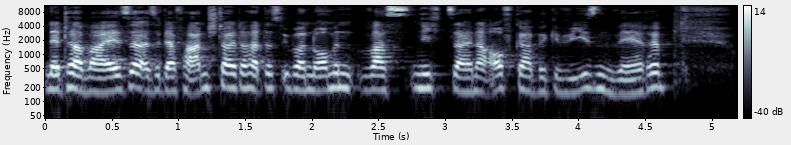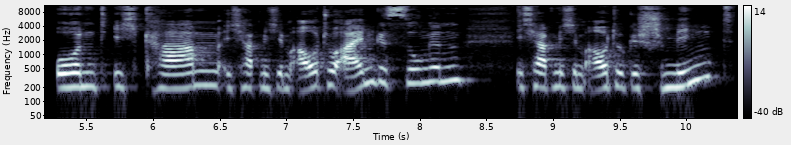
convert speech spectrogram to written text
netterweise. Also der Veranstalter hat das übernommen, was nicht seine Aufgabe gewesen wäre. Und ich kam, ich habe mich im Auto eingesungen, ich habe mich im Auto geschminkt,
